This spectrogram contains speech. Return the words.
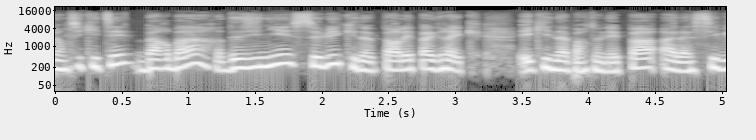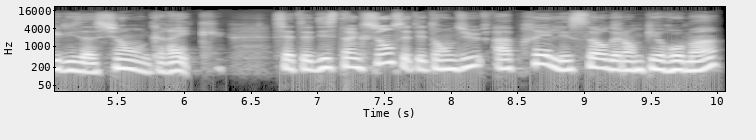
l'Antiquité, barbare désignait celui qui ne parlait pas grec et qui n'appartenait pas à la civilisation grecque. Cette distinction s'est étendue après l'essor de l'Empire romain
